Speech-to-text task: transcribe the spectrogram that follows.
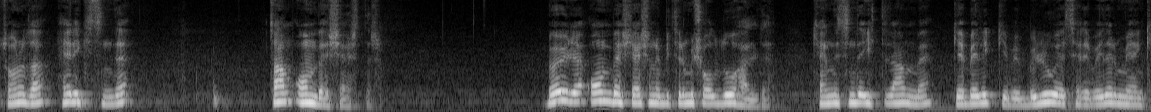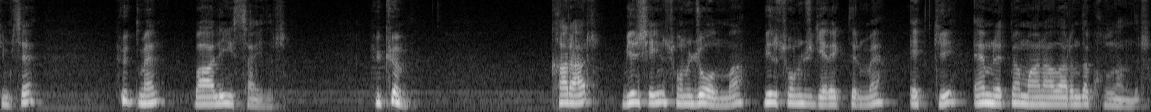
sonu da her ikisinde tam 15 yaştır. Böyle 15 yaşını bitirmiş olduğu halde kendisinde ihtilam ve gebelik gibi bülü eseri belirmeyen kimse hükmen bali sayılır. Hüküm Karar, bir şeyin sonucu olma, bir sonucu gerektirme, etki, emretme manalarında kullanılır.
